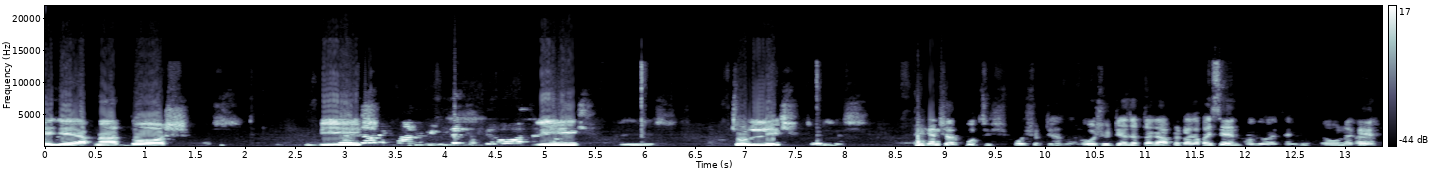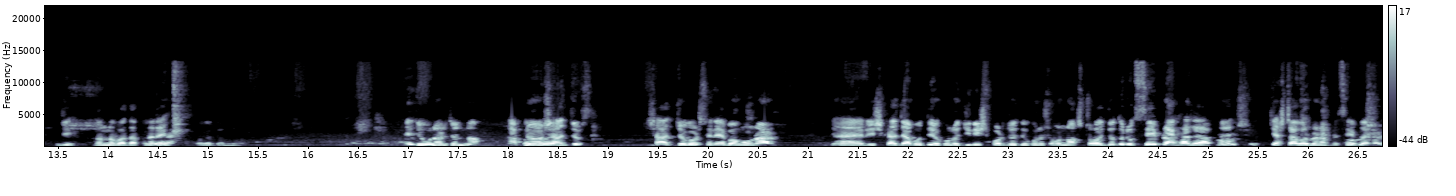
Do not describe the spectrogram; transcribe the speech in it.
এই যে আপনার দশ বিশ ত্রিশ ত্রিশ চল্লিশ। চল্লিশ। পঁয়ষট্টি হাজার। টাকা। আপনি টাকা পাইছেন? থ্যাংক ইউ ওনাকে জি ধন্যবাদ আপনারে। ধন্যবাদ। এই যে ওনার জন্য আপনিও সাহায্য সাহায্য করছেন এবং ওনার রিক্সা যাবতীয় কোনো জিনিসপত্র যদি কোনো সময় নষ্ট হয় যতটুকু সেফ রাখা যায় আপনি চেষ্টা করবেন আপনি সেফ রাখার।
